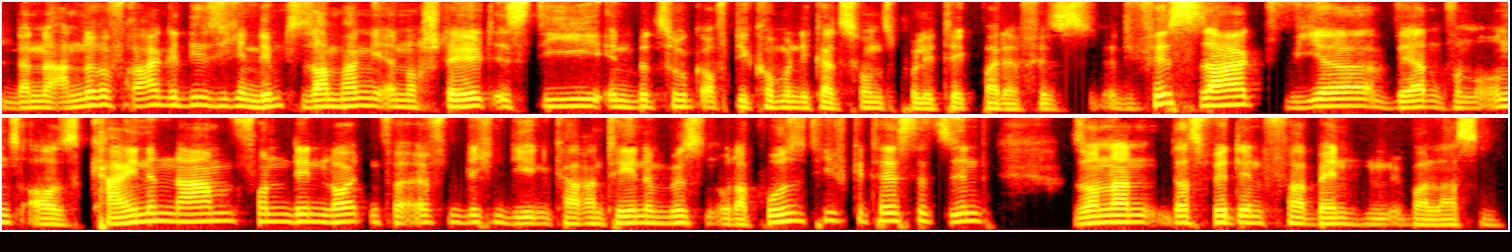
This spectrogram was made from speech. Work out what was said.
Dann eine andere Frage, die sich in dem Zusammenhang ja noch stellt, ist die in Bezug auf die Kommunikationspolitik bei der FIS. Die FIS sagt, wir werden von uns aus keinen Namen von den Leuten veröffentlichen, die in Quarantäne müssen oder positiv getestet sind, sondern das wird den Verbänden überlassen.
